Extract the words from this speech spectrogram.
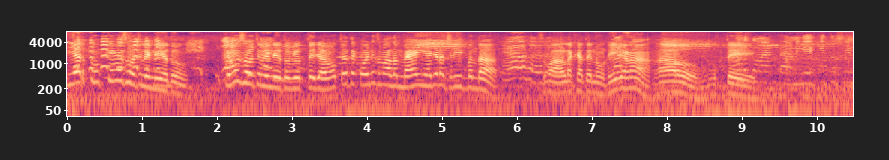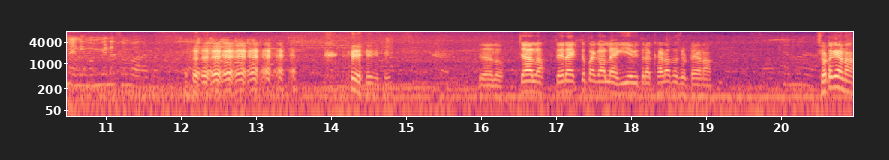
ਯਾਰ ਤੂੰ ਕਿਵੇਂ ਸੋਚ ਲੈਣੀ ਆ ਤੂੰ? ਕਿਵੇਂ ਸੋਚ ਲੈਣੀ ਆ ਤੂੰ ਵੀ ਉੱਤੇ ਜਾਵਾਂ? ਉੱਤੇ ਤੇ ਕੋਈ ਨਹੀਂ ਸੰਭਾਲਦਾ ਮੈਂ ਹੀ ਆ ਜਿਹੜਾ ਸ਼ਰੀਫ ਬੰਦਾ। ਸੰਭਾਲ ਰੱਖਿਆ ਤੈਨੂੰ ਠੀਕ ਹੈ ਨਾ? ਆਹੋ ਉੱਤੇ। ਕਮੈਂਟ ਆਣਗੇ ਕਿ ਤੁਸੀਂ ਮੇਰੀ ਮੰਮੀ ਨੇ ਸੰਭਾਲਦਾ ਚਲੋ ਚੱਲ ਤੇਰਾ ਇੱਕ ਤਾਂ ਗੱਲ ਹੈਗੀ ਆ ਵੀ ਤੇਰਾ ਖਹਿੜਾ ਤਾਂ ਛੁੱਟਿਆ ਨਾ ਛੁੱਟ ਗਿਆ ਨਾ?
